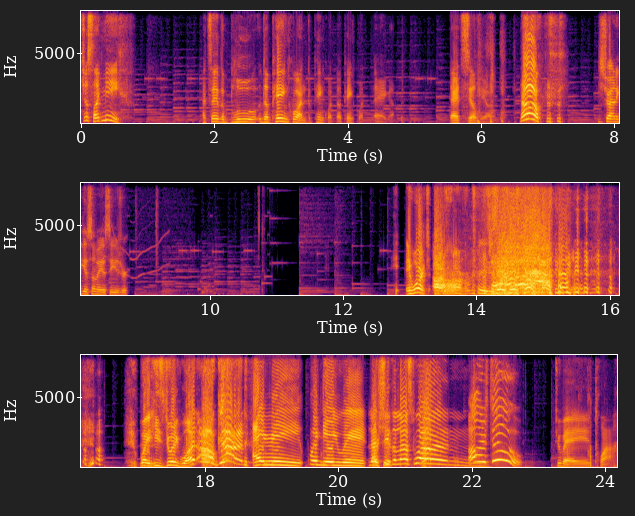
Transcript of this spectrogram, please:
Just like me. I'd say the blue, the pink one, the pink one, the pink one. There you go. That's Sylvia. no! He's trying to give somebody a seizure. It worked. Wait, he's doing what? Oh, God! Irie, when they went. Let's see the last one. Oh, there's two. Too bad. Patois.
